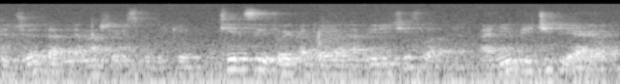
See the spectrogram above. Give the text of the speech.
бюджета, для нашей республики. Те цифры, которые она перечислила, они впечатляют.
